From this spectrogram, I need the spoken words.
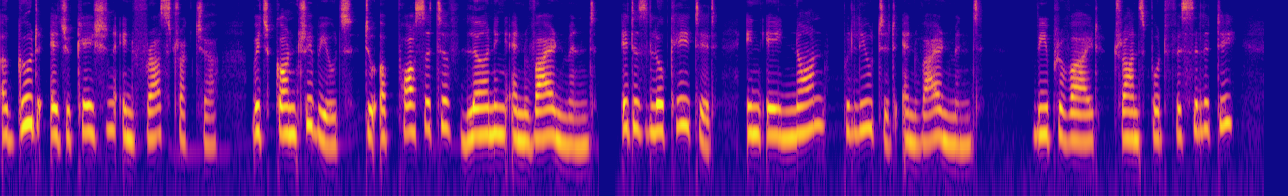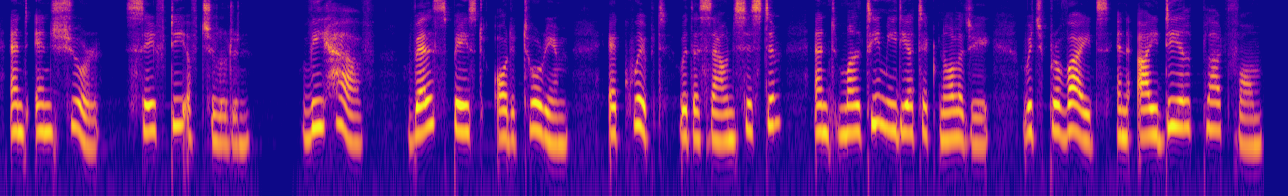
a good education infrastructure which contributes to a positive learning environment. It is located in a non polluted environment. We provide transport facility and ensure safety of children. We have well spaced auditorium equipped with a sound system and multimedia technology which provides an ideal platform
